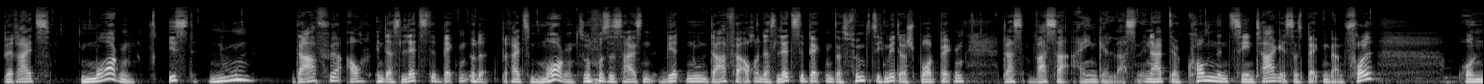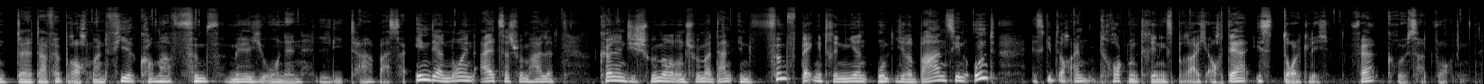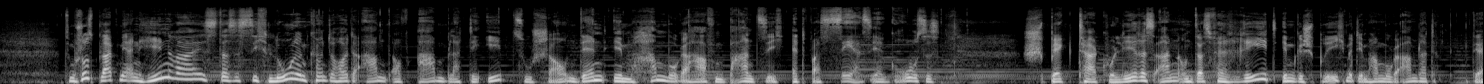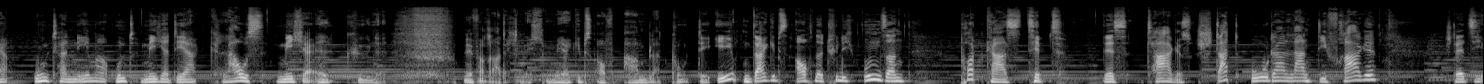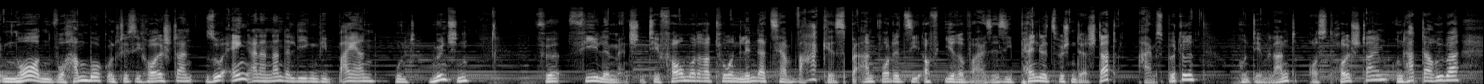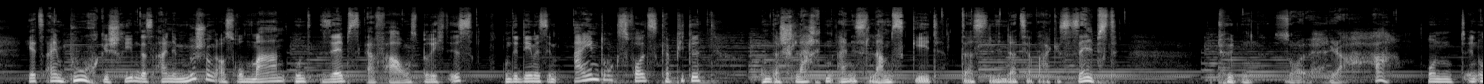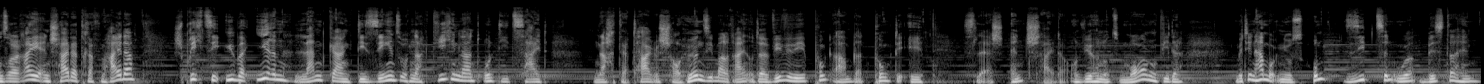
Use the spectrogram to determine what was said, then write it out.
Bereits morgen ist nun dafür auch in das letzte Becken, oder bereits morgen, so muss es heißen, wird nun dafür auch in das letzte Becken, das 50 Meter Sportbecken, das Wasser eingelassen. Innerhalb der kommenden zehn Tage ist das Becken dann voll und äh, dafür braucht man 4,5 Millionen Liter Wasser. In der neuen Alster Schwimmhalle können die Schwimmerinnen und Schwimmer dann in fünf Becken trainieren und ihre Bahn ziehen. Und es gibt auch einen Trockentrainingsbereich. Auch der ist deutlich vergrößert worden. Zum Schluss bleibt mir ein Hinweis, dass es sich lohnen könnte, heute Abend auf abendblatt.de zu schauen, denn im Hamburger Hafen bahnt sich etwas sehr, sehr Großes, Spektakuläres an und das verrät im Gespräch mit dem Hamburger Abendblatt der Unternehmer und Milliardär Klaus Michael Kühne. Mehr verrate ich nicht. Mehr gibt's auf abendblatt.de und da gibt's auch natürlich unseren Podcast-Tipp des Tages. Stadt oder Land? Die Frage, stellt sich im Norden, wo Hamburg und Schleswig-Holstein so eng aneinander liegen wie Bayern und München, für viele Menschen. TV-Moderatorin Linda Zerwakis beantwortet sie auf ihre Weise. Sie pendelt zwischen der Stadt Eimsbüttel und dem Land Ostholstein und hat darüber jetzt ein Buch geschrieben, das eine Mischung aus Roman und Selbsterfahrungsbericht ist und in dem es im eindrucksvollsten Kapitel um das Schlachten eines Lamms geht, das Linda Zerwakis selbst töten soll. Ja, und in unserer Reihe Entscheider treffen Heider spricht sie über ihren Landgang, die Sehnsucht nach Griechenland und die Zeit nach der Tagesschau. Hören Sie mal rein unter www.abendblatt.de slash Entscheider. Und wir hören uns morgen wieder mit den Hamburg News um 17 Uhr. Bis dahin.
